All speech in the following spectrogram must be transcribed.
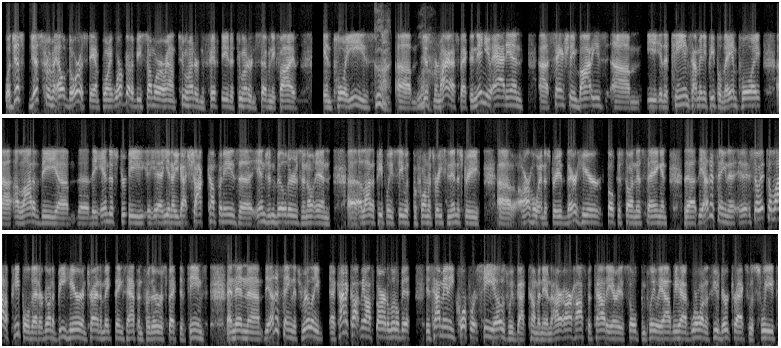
Well, just just from Eldora's standpoint, we're going to be somewhere around 250 to 275 employees um, just from my aspect. And then you add in uh, sanctioning bodies, um, the teams, how many people they employ, uh, a lot of the uh, the, the industry. You know, you got shock companies, uh, engine builders, and and uh, a lot of the people you see with performance racing industry, uh, our whole industry, they're here focused on this thing. And the the other thing that so it's a lot of people that are going to be here and trying to make things happen for their respective teams. And then the other thing that's really uh, kind of caught me off guard a little bit is how many corporate CEOs we've got coming in. Our, our hospitality area is sold completely out. We have we're one of the few dirt tracks with suites.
